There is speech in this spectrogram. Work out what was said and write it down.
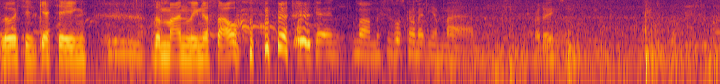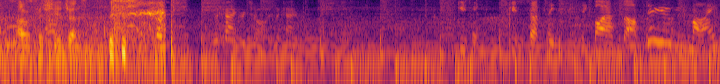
Louis is getting the manliness out. I'm getting, Mum, this is what's going to make me a man. Ready? I'm officially a gentleman. Look angry, Charlie, look angry. Excuse me, excuse me, sir. Please, please buy our stuff? Do you mind?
